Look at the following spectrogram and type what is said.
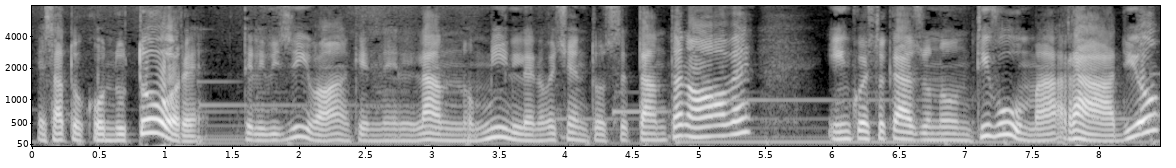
È stato conduttore televisivo anche nell'anno 1979, in questo caso non tv ma radio,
